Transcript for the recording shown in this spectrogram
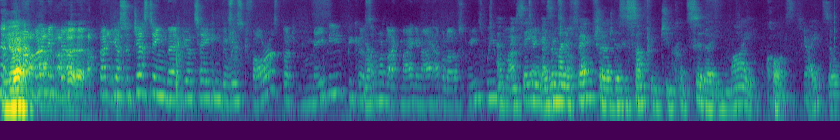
Yeah. but I mean, uh, but your suggesting that you're taking the risk for us, but maybe because Yeah. someone like Mike and I have a lot of screens, we would I'm, like I'm to take saying, that as a manufacturer, this is something to consider in my cost, Yeah. right? So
